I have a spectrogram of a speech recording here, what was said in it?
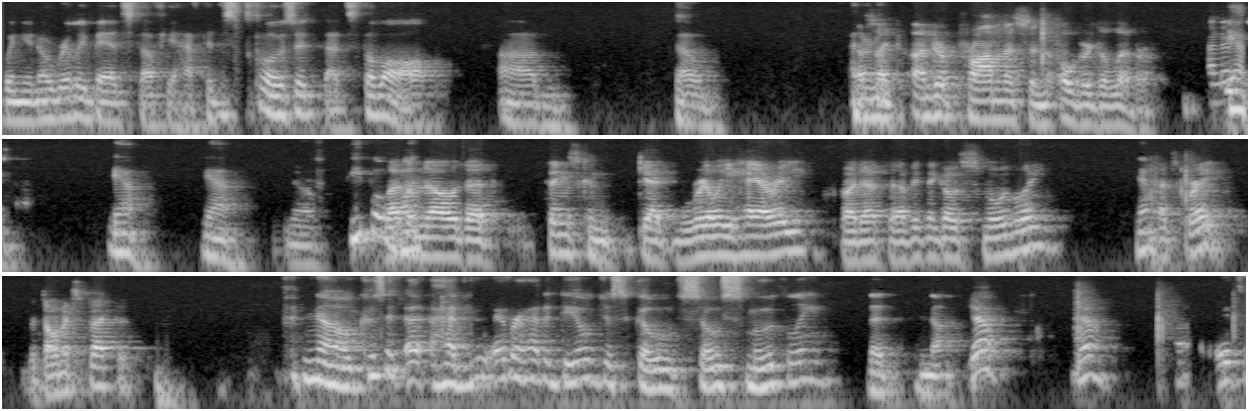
when you know really bad stuff, you have to disclose it. That's the law. Um, so, I It's don't know. like under promise and over deliver. Understand? Yeah, yeah. You know, People let them know that things can get really hairy, but if everything goes smoothly, Yeah. that's great. But don't expect it. no, because uh, have you ever had a deal just go so smoothly that not? Yeah, yeah. It's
